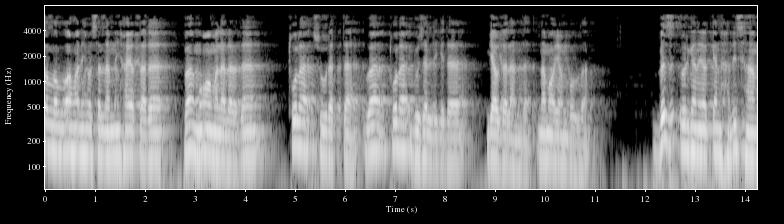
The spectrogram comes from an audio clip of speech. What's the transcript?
sollallohu alayhi vasallamning hayotlari va muomalalarida to'la suratda va to'la go'zalligida gavdalandi namoyon bo'ldi. Biz o'rganayotgan hadis ham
